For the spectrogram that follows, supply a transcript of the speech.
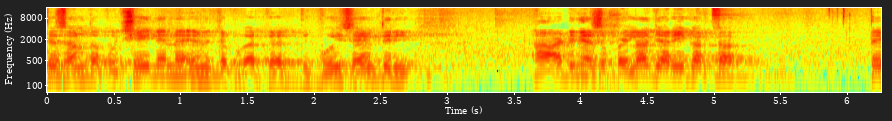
ਤੇ ਸਾਨੂੰ ਤਾਂ ਪੁੱਛਿਆ ਹੀ ਨਹੀਂ ਇਹਨੇ- ਚੁੱਪ ਕਰਕੇ ਕੋਈ ਸਹਿਮਤੀ ਨਹੀਂ। ਆਰਡੀਨੈਂਸ ਪਹਿਲਾਂ ਜਾਰੀ ਕਰਤਾ। ਤੇ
